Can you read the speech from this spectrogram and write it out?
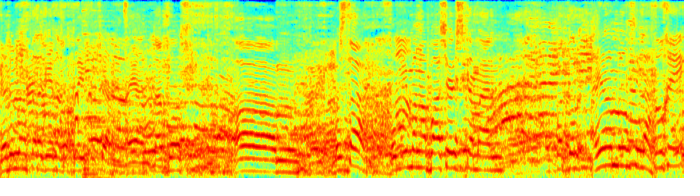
Ganun lang talaga yung naka-play mo siya. Ayan, tapos, um, basta, kung may mga bashers ka man, patuloy, ayaw mo lang sila. Okay.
